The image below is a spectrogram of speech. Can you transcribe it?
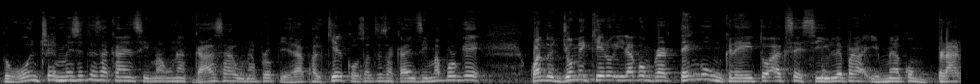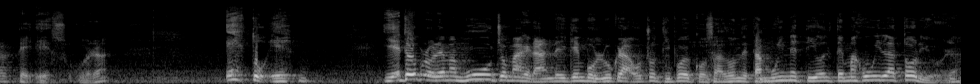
pero vos en tres meses te sacas encima una casa, una propiedad, cualquier cosa te sacas encima porque cuando yo me quiero ir a comprar tengo un crédito accesible para irme a comprarte eso, ¿verdad? Esto es y este es un problema mucho más grande y que involucra otro tipo de cosas, donde está muy metido el tema jubilatorio, ¿verdad?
